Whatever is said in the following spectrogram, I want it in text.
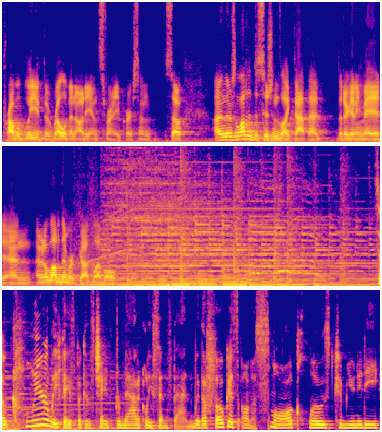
probably the relevant audience for any person. So, I mean, there's a lot of decisions like that that, that are getting made, and I mean, a lot of them are gut level. So clearly, Facebook has changed dramatically since then, with a focus on a small, closed community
